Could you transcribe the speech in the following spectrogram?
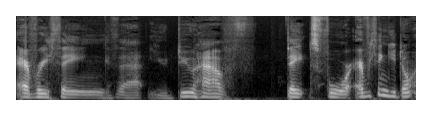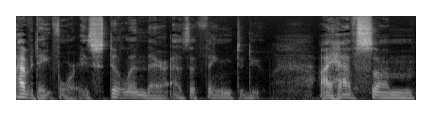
everything that you do have dates for everything you don't have a date for is still in there as a thing to do. I have some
